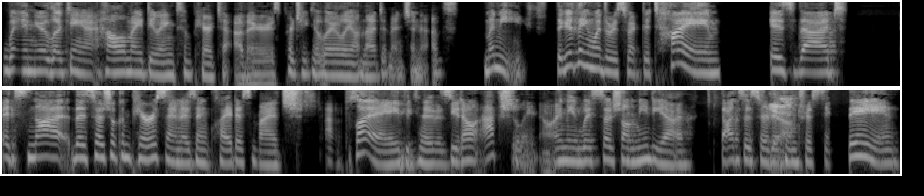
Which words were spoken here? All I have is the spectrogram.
when you're looking at how am I doing compared to others, particularly on that dimension of money. The good thing with respect to time is that it's not the social comparison isn't quite as much at play because you don't actually know. I mean, with social media, that's a sort yeah. of interesting thing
